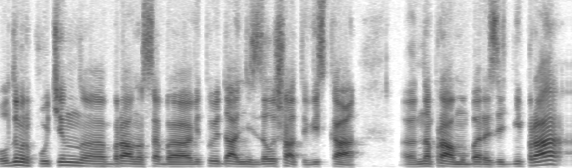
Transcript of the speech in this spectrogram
Володимир Путін, е, брав на себе відповідальність залишати війська е, на правому березі Дніпра.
